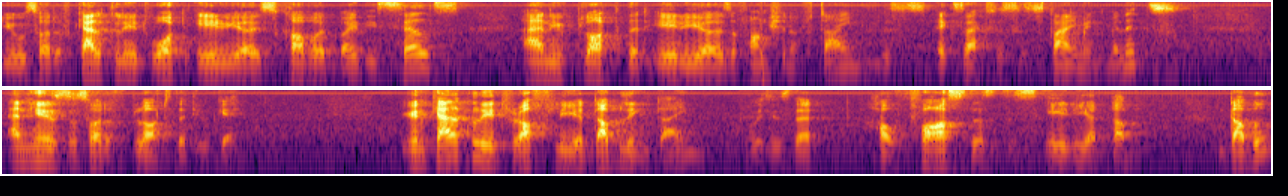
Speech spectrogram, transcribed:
You sort of calculate what area is covered by these cells and you plot that area as a function of time. This x axis is time in minutes and here is the sort of plot that you get. You can calculate roughly a doubling time, which is that how fast does this area dub, double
